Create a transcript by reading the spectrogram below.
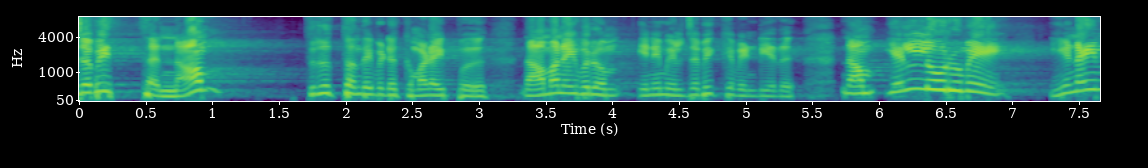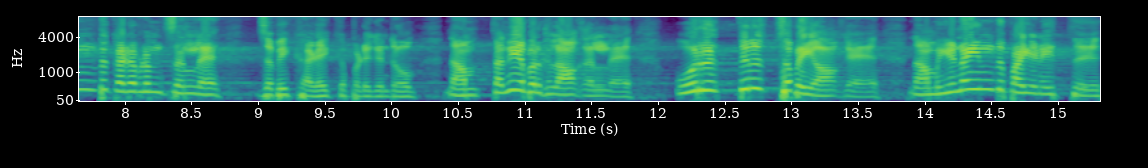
ஜெபித்த நாம் திருத்தந்தை விடுக்கும் அழைப்பு நாம் அனைவரும் இனிமேல் ஜெபிக்க வேண்டியது. நாம் எல்லோருமே இணைந்து கடவுளும் செல்ல ஜபிக்க அழைக்கப்படுகின்றோம். நாம் தனியவர்களாக அல்ல ஒரு திருச்சபையாக நாம் இணைந்து பயணித்து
